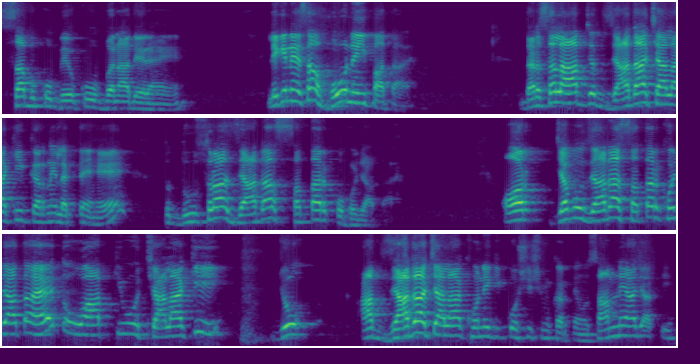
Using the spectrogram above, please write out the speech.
सबको बेवकूफ़ बना दे रहे हैं। लेकिन ऐसा हो नहीं पाता है। दरअसल आप जब ज़्यादा चालाकी करने लगते हैं तो दूसरा ज़्यादा सतर्क हो जाता है। और जब वो ज़्यादा सतर्क हो जाता है तो वो आपकी वो चालाकी जो आप ज़्यादा चालाक होने की कोशिश में करते हो, सामने आ जाती है।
